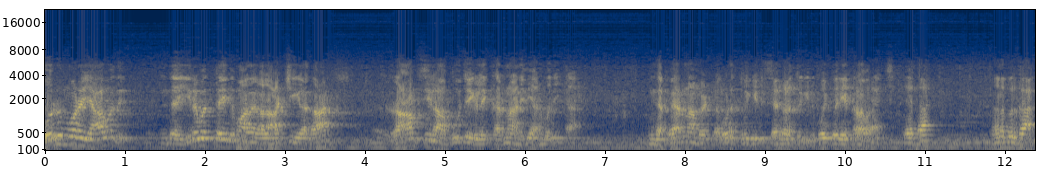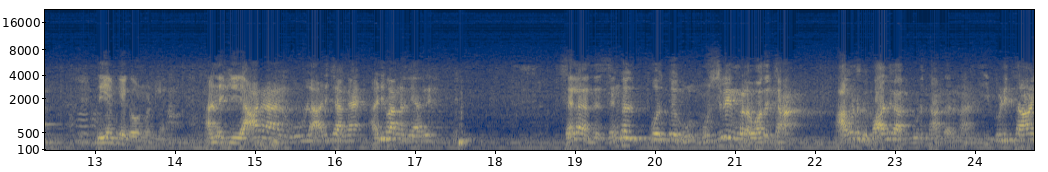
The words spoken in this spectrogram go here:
ஒரு முறையாவது இந்த இருபத்தைந்து மாத கால ஆட்சியில தான் ராம்சிலா பூஜைகளை கருணாநிதி அனுமதித்தார். இந்த பேரணாம்பேட்டில கூட தூக்கிட்டு செங்கலை தூக்கிட்டு போய் பெரிய கலவராச்சு. ஏதா நினப்பு இருக்கா? டிஎம்கே கவர்மெண்ட்ல அன்னைக்கு யார உள்ள அடிச்சாங்க? அடி வாங்கினது யாரு? சில அந்த செங்கல் பொறுத்து முஸ்லிம்களை உதைச்சான். அவனுக்கு பாதுகாப்பு கொடுத்தான் கருணாநிதி. இப்படித்தான்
